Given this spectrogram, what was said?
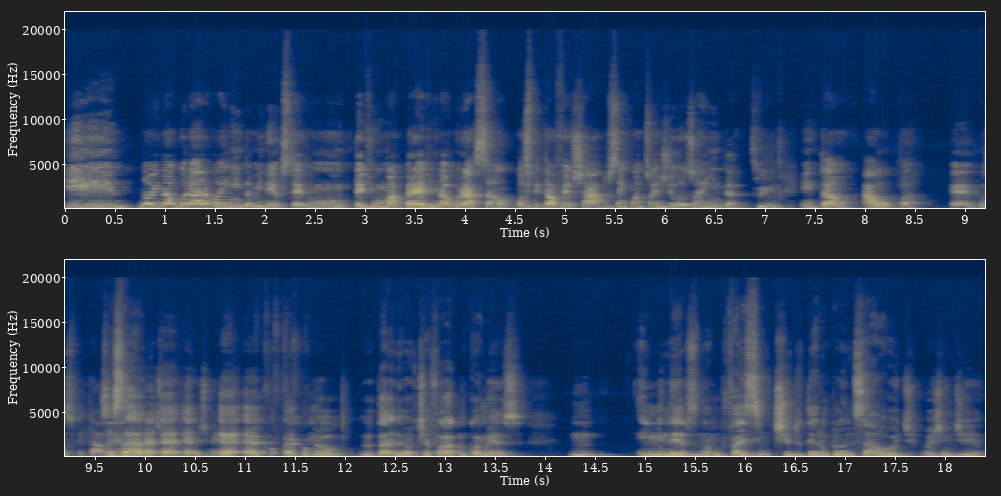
e não inauguraram ainda. Mineiros teve, um, teve uma breve inauguração, hospital Uhum. fechado, sem condições de uso ainda. Sim. Então, a UPA é hospital. Você né? sabe, é, atendimento. é, é, é como eu, eu, ta- eu tinha falado no começo. Em Mineiros não faz sentido ter um plano de saúde hoje em dia.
